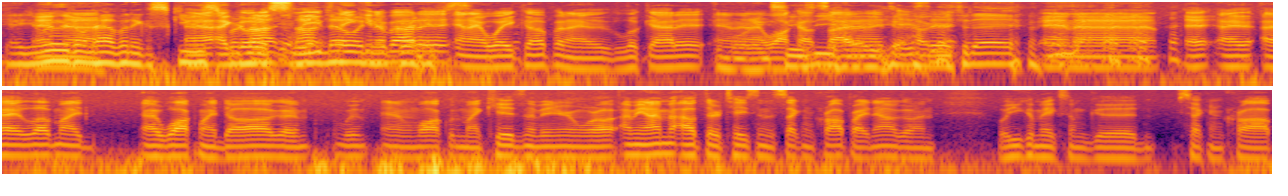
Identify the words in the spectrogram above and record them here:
Yeah, you And, really don't uh, have an excuse I, I for go not- to sleep thinking about it, and I wake up and I look at it, and then I walk Susie. outside and I taste how are you it. today? And uh, I, I I love my I walk my dog and, with, and walk with my kids in the vineyard. And we're all, I mean, I'm out there tasting the second crop right now, going, well, you can make some good second crop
